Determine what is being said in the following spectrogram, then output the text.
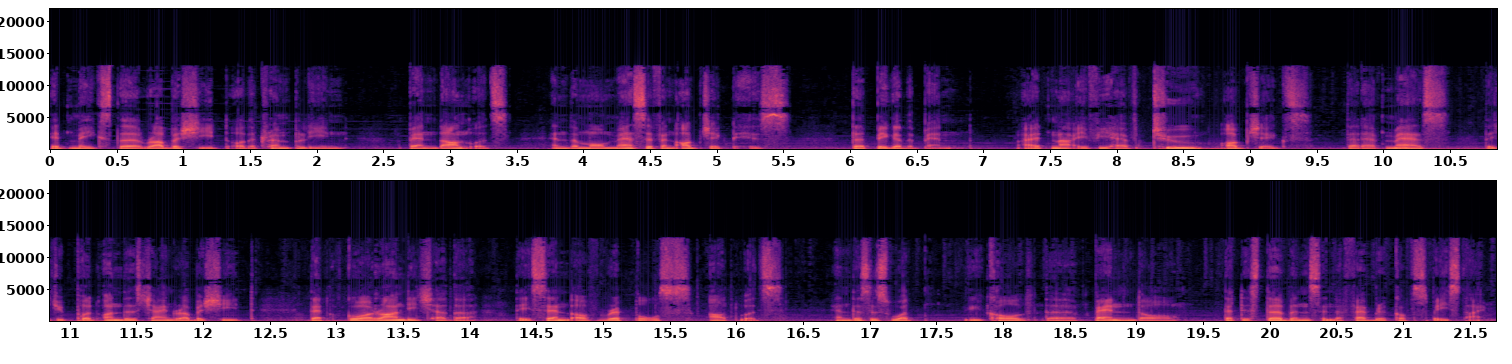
it makes the rubber sheet or the trampoline bend downwards. And the more massive an object is, the bigger the bend. Right? Now, if you have two objects that have mass that you put on this giant rubber sheet that go around each other, they send off ripples outwards. And this is what we call the bend or the disturbance in the fabric of space time.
